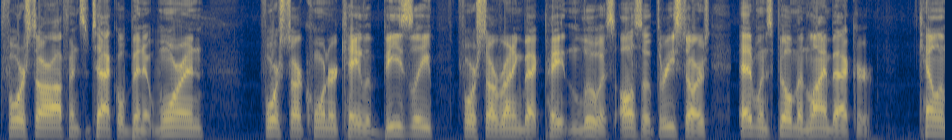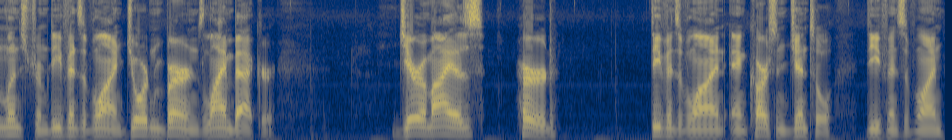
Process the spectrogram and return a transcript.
four-star offensive tackle Bennett Warren, four-star corner Caleb Beasley, four-star running back Peyton Lewis. Also three stars Edwin Spillman, linebacker, Kellen Lindstrom, defensive line, Jordan Burns, linebacker, Jeremiah's Hurd, defensive line, and Carson Gentle, defensive line.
